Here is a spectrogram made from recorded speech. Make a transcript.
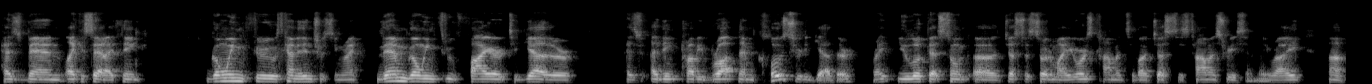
has been, like I said, I think going through it's kind of interesting, right? Them going through fire together has, I think, probably brought them closer together, right? You looked at some, uh, Justice Sotomayor's comments about Justice Thomas recently, right? Uh,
